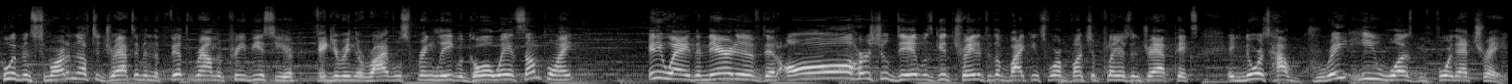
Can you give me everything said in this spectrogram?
who had been smart enough to draft him in the fifth round the previous year, figuring the rival spring league would go away at some point. Anyway, the narrative that all Herschel did was get traded to the Vikings for a bunch of players and draft picks ignores how great he was before that trade.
